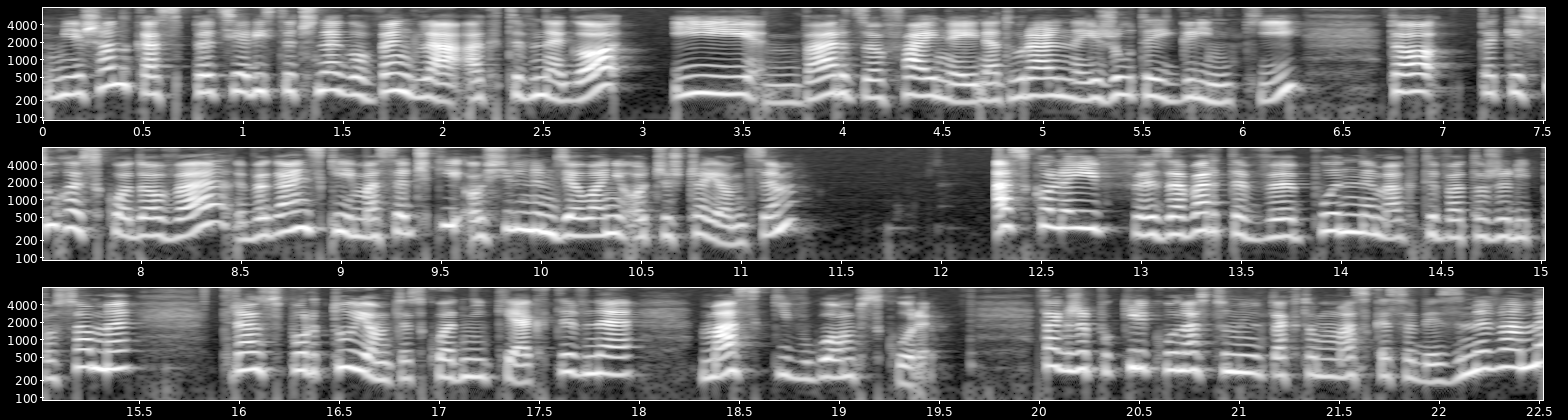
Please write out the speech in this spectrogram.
mieszanka specjalistycznego węgla aktywnego i bardzo fajnej, naturalnej, żółtej glinki, to takie suche składowe wegańskiej maseczki o silnym działaniu oczyszczającym, a z kolei w, zawarte w płynnym aktywatorze liposomy transportują te składniki aktywne maski w głąb skóry. Także po kilkunastu minutach tą maskę sobie zmywamy.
